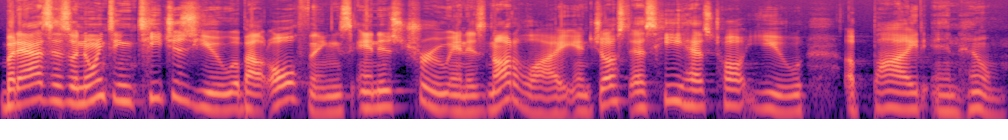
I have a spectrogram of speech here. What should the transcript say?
But as his anointing teaches you about all things, and is true, and is not a lie, and just as he has taught you, abide in him.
